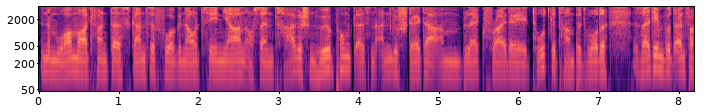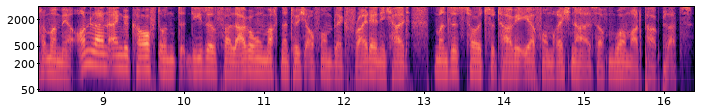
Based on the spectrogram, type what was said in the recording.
In einem Walmart fand das Ganze vor genau zehn Jahren auch seinen tragischen Höhepunkt, als ein Angestellter am Black Friday totgetrampelt wurde. Seitdem wird einfach immer mehr online eingekauft und diese Verlagerung macht natürlich auch vom Black Friday nicht halt. Man sitzt heutzutage eher vorm Rechner als auf dem Walmart-Parkplatz.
